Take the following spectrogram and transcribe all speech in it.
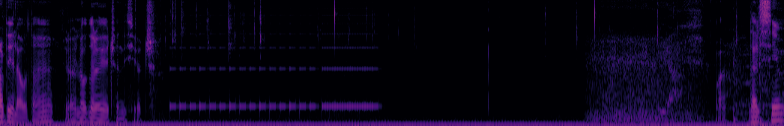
rápido el auto, ¿eh? El auto lo había hecho en 18. Bueno, Dalsim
